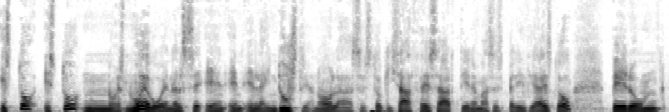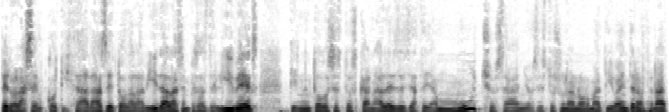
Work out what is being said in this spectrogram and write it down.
esto, esto no es nuevo en, el, en, la industria, ¿no? Las, esto quizá César tiene más experiencia de esto, pero, pero las cotizadas de toda la vida, las empresas del IBEX, tienen todos estos canales desde hace ya muchos años. Esto es una normativa internacional.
